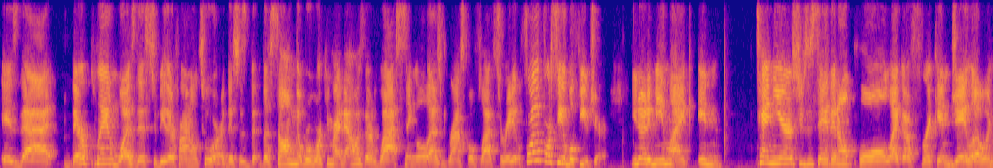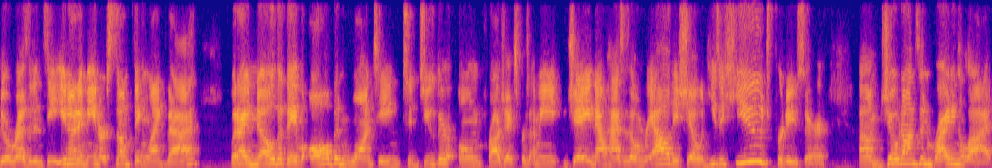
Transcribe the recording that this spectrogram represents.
is that their plan was this to be their final tour. This is the, the song that we're working right now is their last single as Rascal Flatts to radio for the foreseeable future. You know what I mean? Like in 10 years, who's to say they don't pull like a freaking J-Lo into a residency, you know what I mean? Or something like that. But I know that they've all been wanting to do their own projects first. I mean, Jay now has his own reality show and he's a huge producer. Um, Joe Don's been writing a lot.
